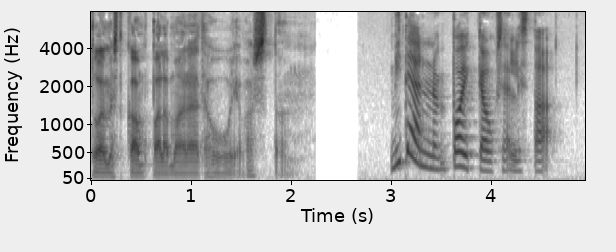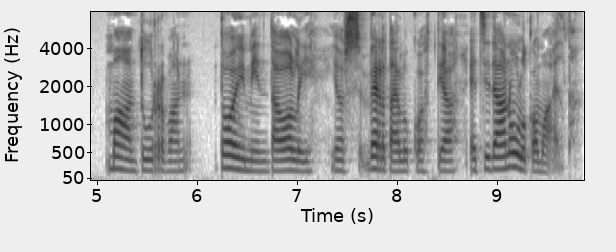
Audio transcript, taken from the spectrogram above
toimesta kamppailemaan näitä huhuja vastaan. Miten poikkeuksellista maan turvan toiminta oli, jos vertailukohtia etsitään ulkomailta?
